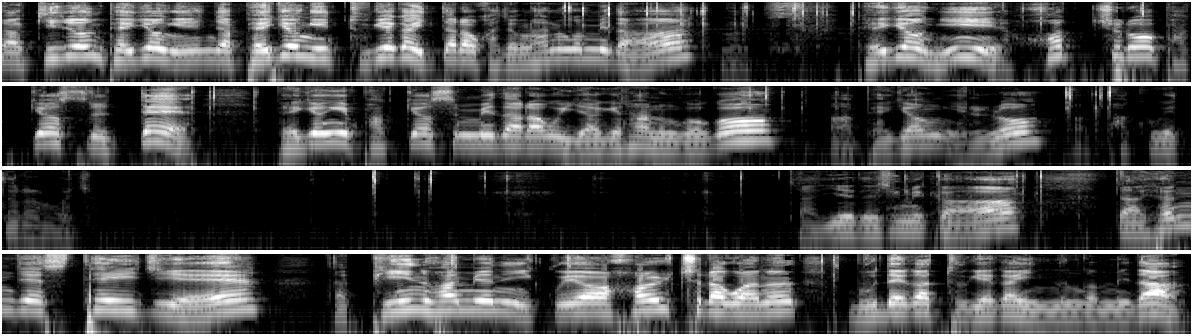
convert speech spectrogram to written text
자 기존 배경이 이제 배경이 두 개가 있다라고 가정을 하는 겁니다. 음, 배경이 허츠로 바뀌었을 때 배경이 바뀌었습니다 라고 이야기를 하는 거고 아, 배경 1로 바꾸겠다라는 거죠. 자 이해되십니까? 자 현재 스테이지에 자, 빈 화면이 있고요. 헐츠라고 하는 무대가 두 개가 있는 겁니다.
